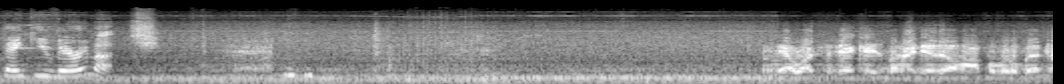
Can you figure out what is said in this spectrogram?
thank you very much. yeah, watch the jet behind you. They'll hop a little bit.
